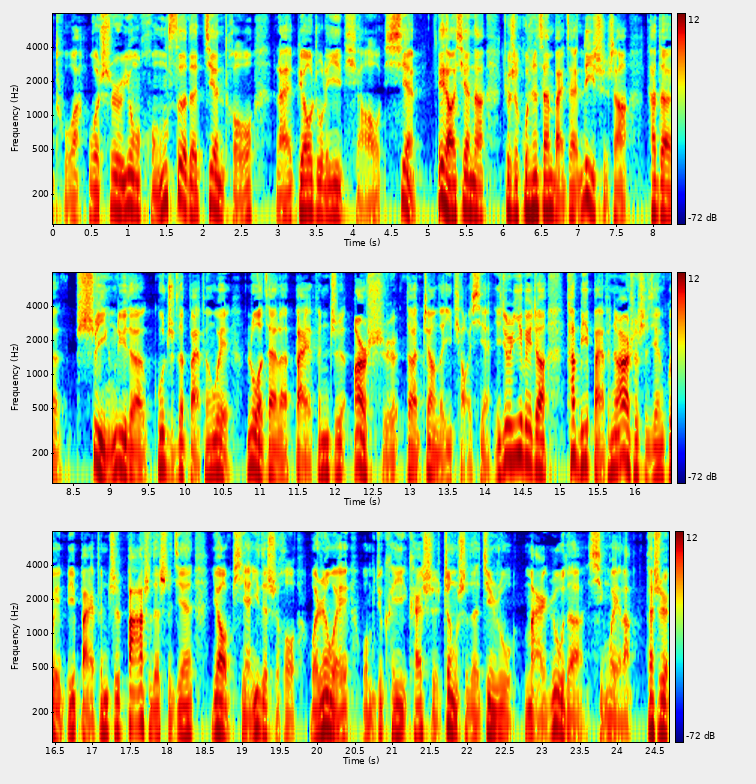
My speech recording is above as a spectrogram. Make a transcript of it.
图啊，我是用红色的箭头来标注了一条线。这条线呢，就是沪深三百在历史上它的市盈率的估值的百分位落在了百分之二十的这样的一条线，也就是意味着它比百分之二十时间贵，比百分之八十的时间要便宜的时候，我认为我们就可以开始正式的进入买入的行为了。但是，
